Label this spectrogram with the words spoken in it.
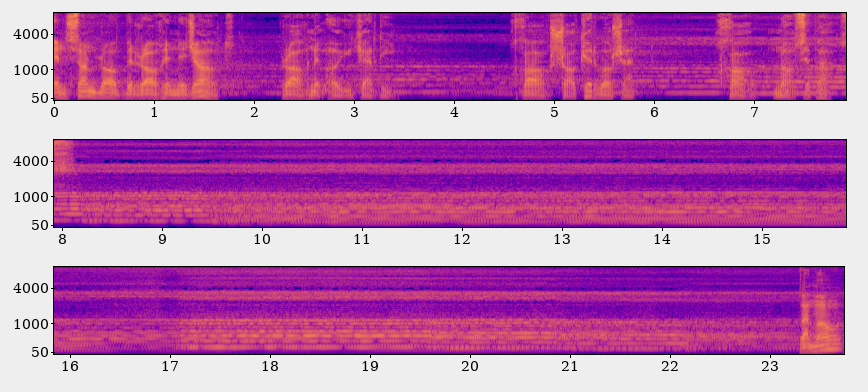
انسان را به راه نجات راهنمایی کردیم. خواه شاکر باشد خواه ناسپاس. و ما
